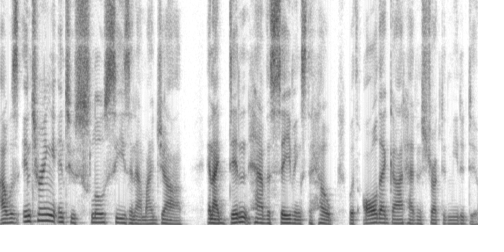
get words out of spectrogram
I was entering into slow season at my job, and I didn't have the savings to help with all that God had instructed me to do.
